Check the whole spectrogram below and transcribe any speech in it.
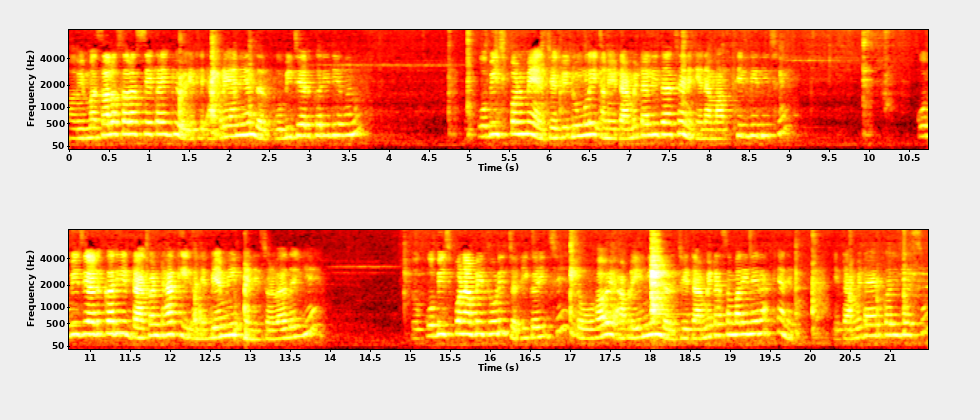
હવે મસાલો સરસ શેકાઈ ગયો એટલે આપણે આની અંદર કોબીજ એડ કરી દેવાનું. કોબીજ પણ મેં જેટલી ડુંગળી અને ટામેટાં લીધા છે ને એના માપથી જ લીધી છે. કોબીજ એડ કરી ઢાંકણ ઢાંકી અને બે મિનિટ એને ચડવા દઈએ. તો કોબીજ પણ આપણી થોડી ચટી ગઈ છે. તો હવે આપણે એની અંદર જે ટામેટાં સમારીને રાખ્યા ને, એ ટામેટાં એડ કરી દઈશું.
